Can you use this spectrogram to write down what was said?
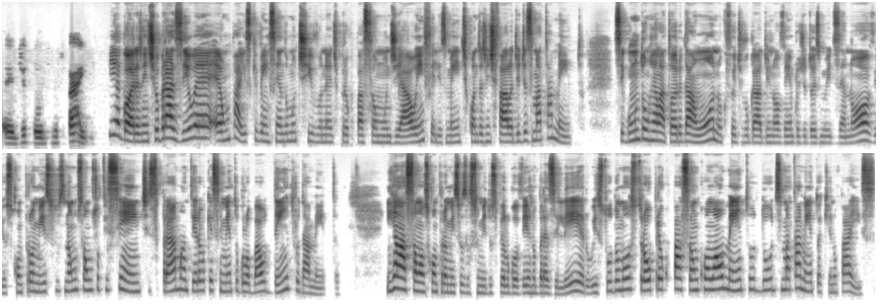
é, de todos os países. E agora, gente, o Brasil é, é, um país que vem sendo motivo né, de preocupação mundial, infelizmente, quando a gente fala de desmatamento. Segundo um relatório da ONU, que foi divulgado em novembro de 2019, os compromissos não são suficientes para manter o aquecimento global dentro da meta. Em relação aos compromissos assumidos pelo governo brasileiro, o estudo mostrou preocupação com o aumento do desmatamento aqui no país.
